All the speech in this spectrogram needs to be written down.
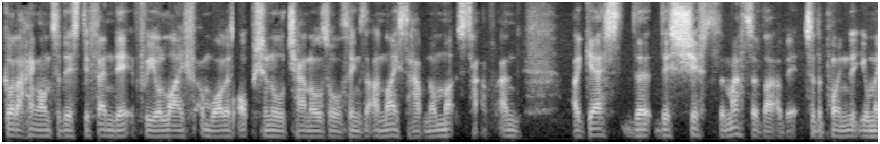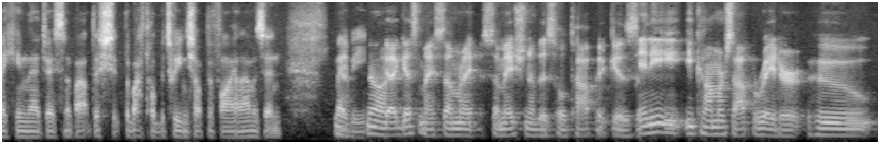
got to hang on to this, defend it for your life, and what are optional channels or things that are nice to have, not must have. And I guess that this shifts the matter of that a bit to the point that you're making there, Jason, about the, battle between Shopify and Amazon. Maybe. Yeah. No, I guess my sum- summation of this whole topic is any e-commerce operator who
